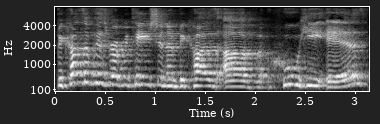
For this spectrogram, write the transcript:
because of his reputation and because of who he is,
